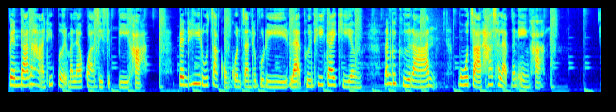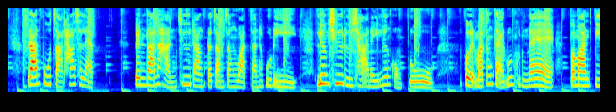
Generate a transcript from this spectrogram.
เป็นร้านอาหารที่เปิดมาแล้วกว่า 40 ปีค่ะ เป็นที่รู้จักของคนจันทบุรีและพื้นที่ใกล้เคียง นั่นก็คือร้านปูจ๋าท่าฉลบนั่นเองค่ะ ร้านปูจ๋าท่าฉลบเป็นร้านอาหารชื่อดังประจำจังหวัดจันทบุรี เรื่องชื่อรือชาในเรื่องของปูเปิดมาตั้งแต่รุ่นคุณแม่ ประมาณปี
